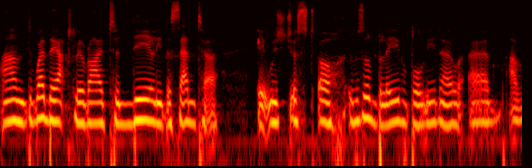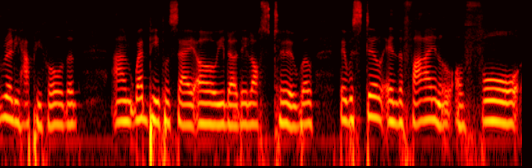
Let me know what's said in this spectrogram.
And when they actually arrived to nearly the centre, it was just oh, it was unbelievable. You know, um, I'm really happy for them. And when people say, oh, you know, they lost two, well they were still in the final of four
